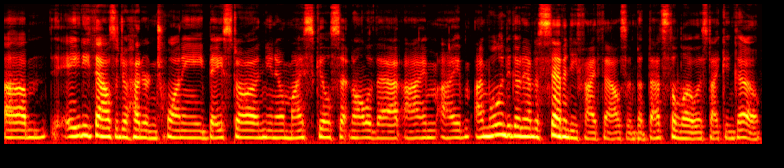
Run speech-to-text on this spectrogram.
um, 80,000 to 120 based on you know my skill set and all of that I'm I'm I'm willing to go down to 75,000 but that's the lowest I can go.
